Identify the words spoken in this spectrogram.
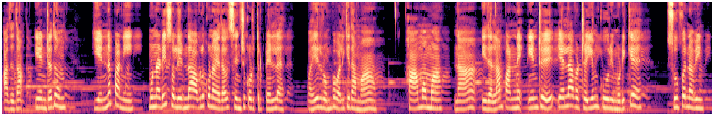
அதுதான் என்றதும் என்னப்பா நீ? முன்னாடியே சொல்லியிருந்தா அவளுக்கும் நான் ஏதாவது செஞ்சு கொடுத்துருப்பேன்ல. வயிறு ரொம்ப வலிக்குதாம்மா. ஆமாம்மா நான் இதெல்லாம் பண்ணேன் என்று எல்லாவற்றையும் கூறி முடிக்க சூப்பர் நவீன்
